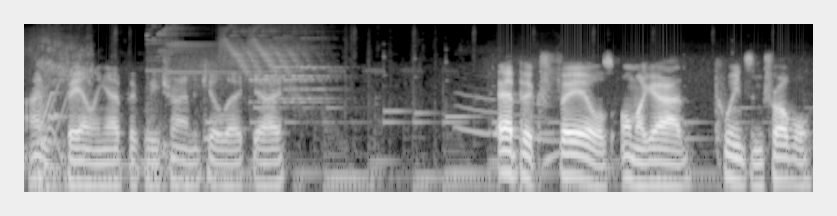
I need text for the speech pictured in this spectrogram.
I'm failing epically trying to kill that guy. Epic fails. Oh my god. Queen's in trouble.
